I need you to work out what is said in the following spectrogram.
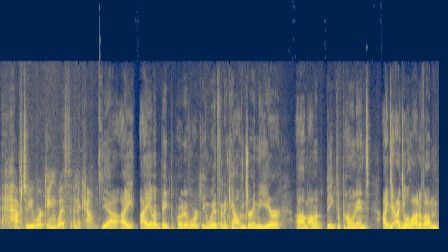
have to be working with an accountant. Yeah, I, I am a big proponent of working with an accountant during the year. Um, I'm a big proponent. I do I do a lot of um,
